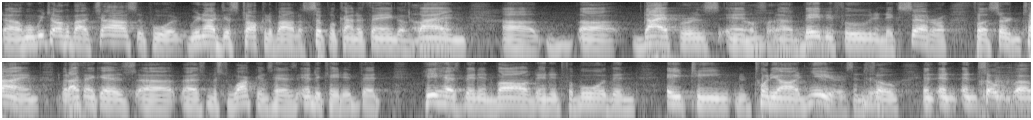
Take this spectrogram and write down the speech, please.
uh, when we talk about child support, we're not just talking about a simple kind of thing of buying uh, uh, diapers and sir. uh, baby food and et cetera for a certain time. But I think, as uh, as Mr. Watkins has indicated, that he has been involved in it for more than 18, 20 odd years, and so and and, and so uh,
